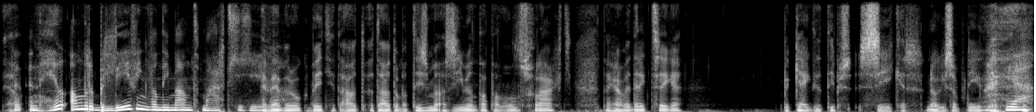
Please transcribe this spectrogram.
Ja. een, een heel andere beleving van die maand maart gegeven. En we hebben ook een beetje het, het automatisme. Als iemand dat aan ons vraagt, dan gaan we direct zeggen: bekijk de tips zeker nog eens opnieuw. Ja.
